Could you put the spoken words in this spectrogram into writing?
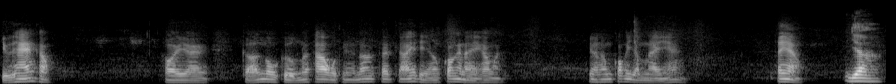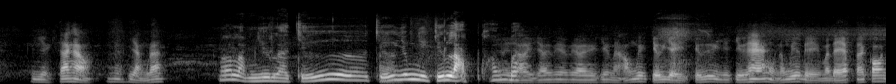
chữ hán không? Hồi à, cỡ ngô cường nó thâu thì nó cái cái thì không có cái này không à? Chứ không có cái dòng này ha. Thấy không? Dạ. Gì sáng không? Dòng đó. Nó làm như là chữ chữ À. giống như chữ lọc không ba? rồi, rồi, rồi, chứ nào không biết chữ gì chữ chữ hán mình không biết gì mà đẹp nó có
